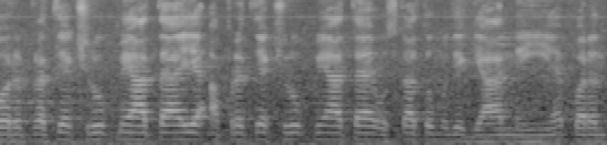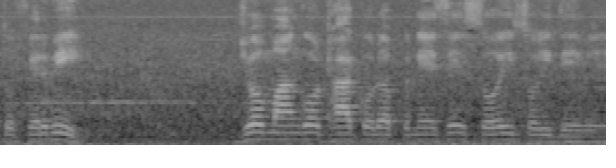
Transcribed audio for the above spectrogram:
और प्रत्यक्ष रूप में आता है या अप्रत्यक्ष रूप में आता है, उसका तो मुझे ज्ञान नहीं है, परंतु फिर भी जो मांगो ठाकुर अपने से सोई सोई देवे।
